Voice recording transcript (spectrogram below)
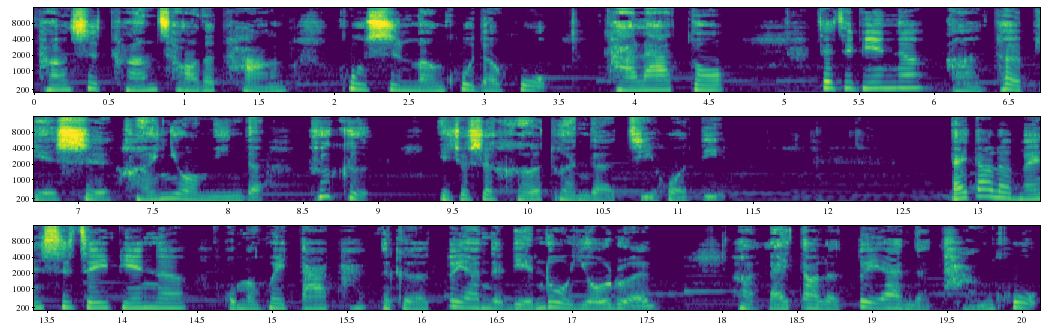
唐是唐朝的唐，户是门户的户，卡拉多。在这边呢，啊，特别是很有名的福谷。也就是河豚的集货地。来到了门司这一边呢，我们会搭它那个对岸的联络游轮，哈，来到了对岸的唐户。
